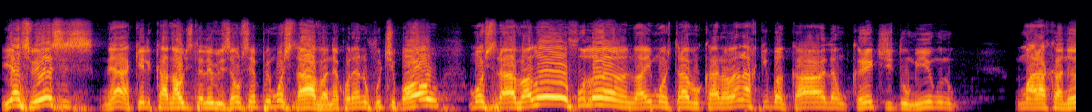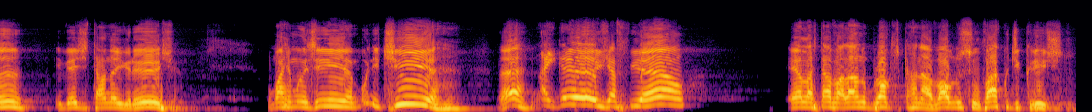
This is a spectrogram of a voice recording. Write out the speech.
E às vezes, né, aquele canal de televisão sempre mostrava, né? Quando era no futebol, mostrava, alô, fulano, aí mostrava o cara lá na arquibancada, um crente de domingo no, Maracanã, em vez de estar na igreja. Uma irmãzinha bonitinha, né? Na igreja, fiel. Ela estava lá no bloco de carnaval, no sovaco de Cristo.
